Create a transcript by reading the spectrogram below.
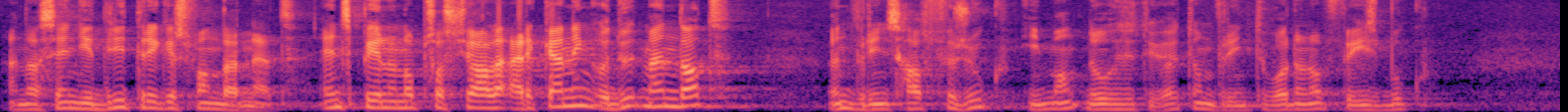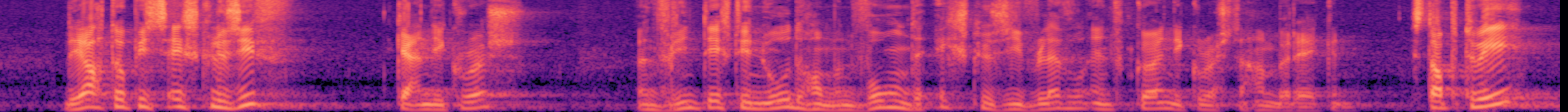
En dat zijn die drie triggers van daarnet. Inspelen op sociale erkenning. Hoe doet men dat? Een vriendschapsverzoek. Iemand nodigt u uit om vriend te worden op Facebook. De jacht op iets exclusief. Candy Crush. Een vriend heeft u nodig om een volgende exclusief level in Candy Crush te gaan bereiken. Stap 2.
